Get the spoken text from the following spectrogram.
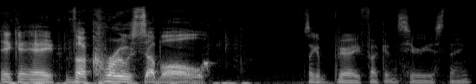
AKA the Crucible. It's like a very fucking serious thing.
